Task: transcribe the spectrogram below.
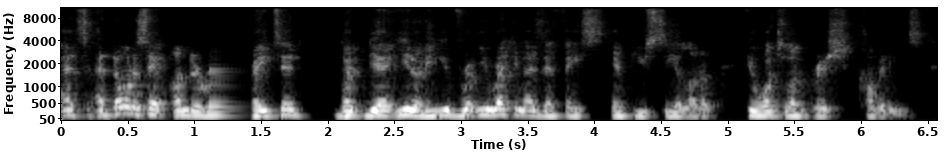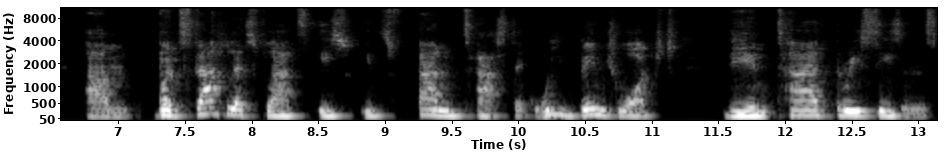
I don't want to say underrated, but yeah, you know, you you recognize their face if you see a lot of if you watch a lot of British comedies. Um, but Stath Lets Flats is it's fantastic. We binge watched the entire three seasons.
